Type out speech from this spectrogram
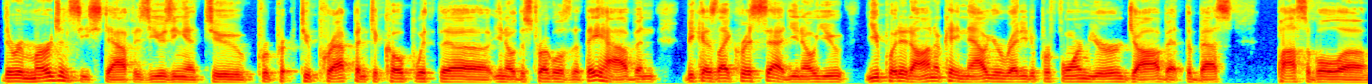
their emergency staff is using it to pre- to prep and to cope with the you know the struggles that they have. And because, like Chris said, you know, you you put it on, okay, now you're ready to perform your job at the best possible, uh,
